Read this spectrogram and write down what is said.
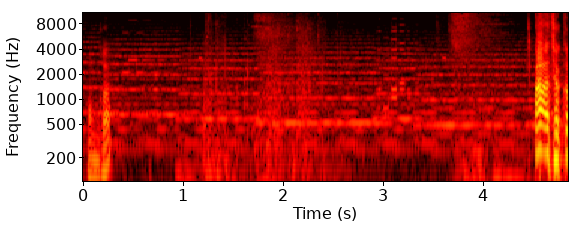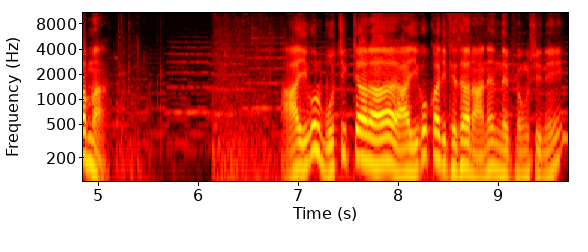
그런가? 아 잠깐만. 아 이걸 못 찍잖아. 아 이거까지 계산 안 했네 병신이.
